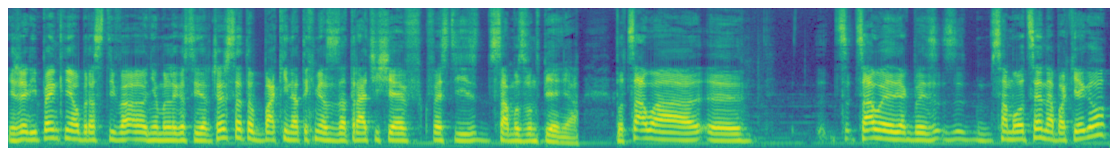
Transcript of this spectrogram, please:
Jeżeli pęknie obraz Steve'a, nieomylnego Steve'a Rogersa, to Bucky natychmiast zatraci się w kwestii samozwątpienia. Bo cała... Y, całe jakby samoocena Bakiego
